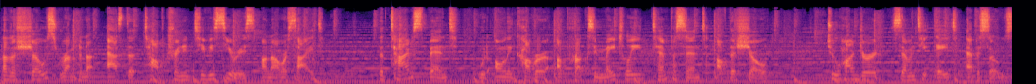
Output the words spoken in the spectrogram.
that the show's ranked as the top trending TV series on our site. The time spent would only cover approximately 10% of the show, 278 episodes.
